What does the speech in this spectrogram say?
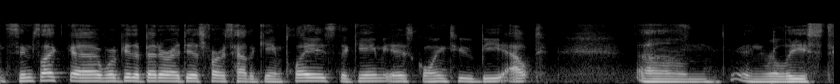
it seems like uh, we'll get a better idea as far as how the game plays. The game is going to be out um, and released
